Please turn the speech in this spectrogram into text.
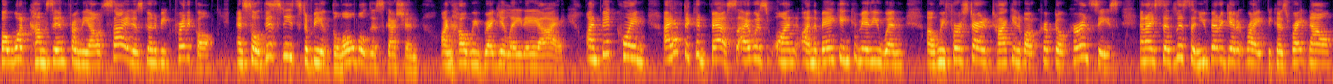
but what comes in from the outside is going to be critical. And so this needs to be a global discussion on how we regulate AI. On Bitcoin, I have to confess, I was on, on the banking committee when uh, we first started talking about cryptocurrencies. And I said, listen, you better get it right because right now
